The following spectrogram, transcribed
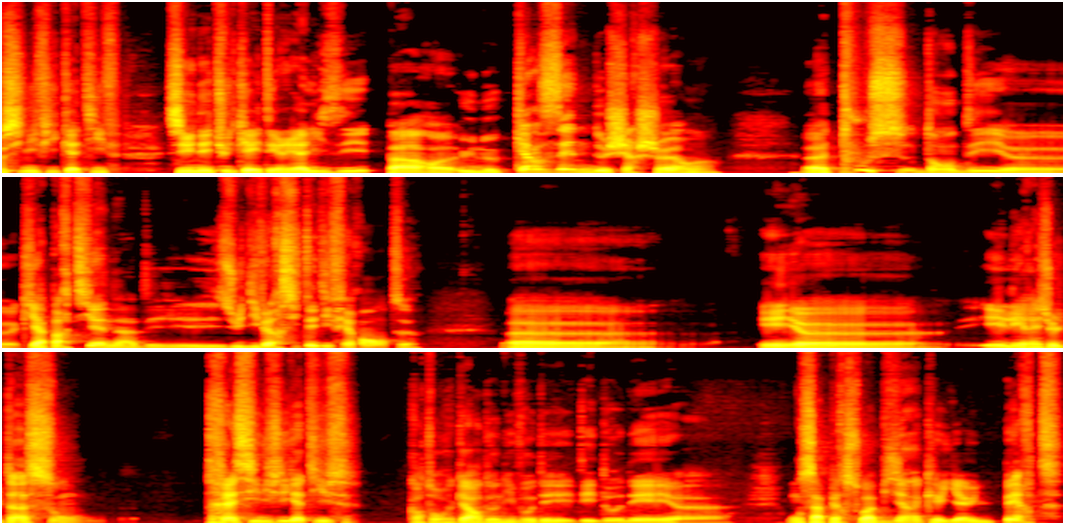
significatifs. C'est une étude qui a été réalisée par euh, une quinzaine de chercheurs euh, tous dans des euh, qui appartiennent à des universités différentes et et les résultats sont très significatifs. Quand on regarde au niveau des, données euh, on s'aperçoit bien qu'il y a une perte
